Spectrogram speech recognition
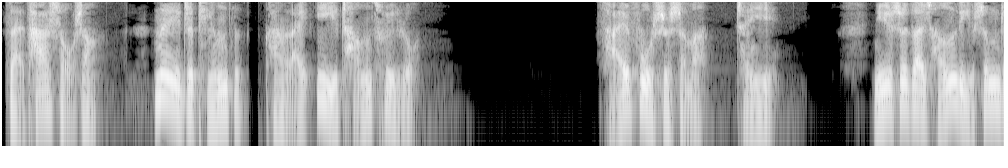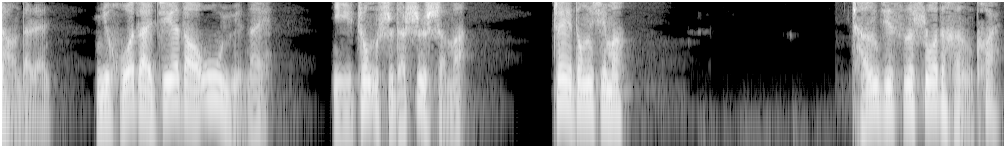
在他手上，那只瓶子看来异常脆弱。财富是什么，陈毅？你是在城里生长的人，你活在街道屋宇内，你重视的是什么？这东西吗？成吉思说的很快，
